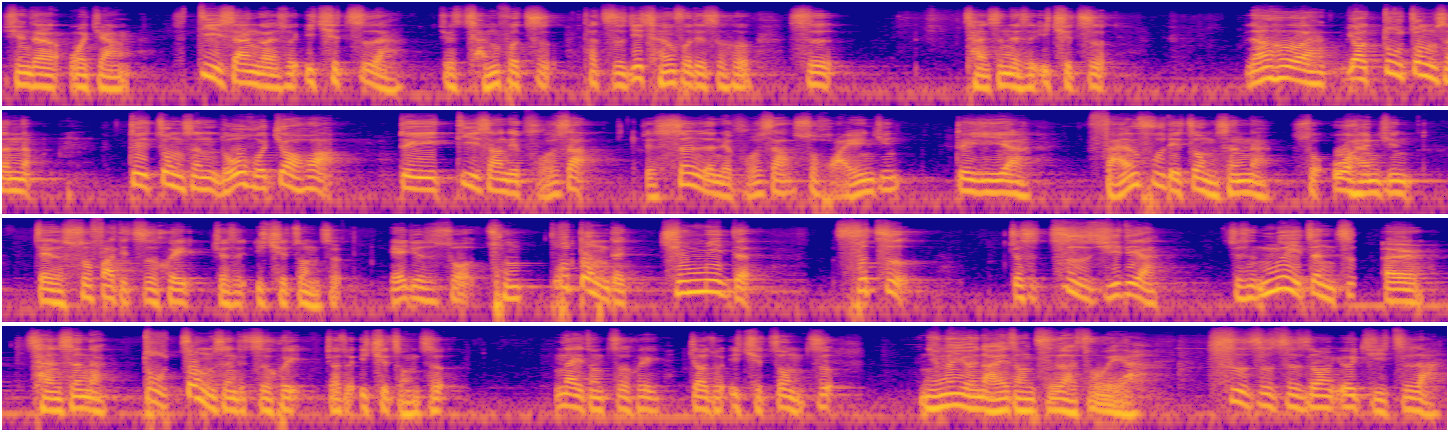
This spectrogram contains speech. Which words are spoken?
现在我讲第三个说一切智啊，就是成佛智。他自己成佛的时候是产生的是一切智，然后啊要度众生了，对众生如何教化？对于地上的菩萨，就圣人的菩萨说华严经；对于啊凡夫的众生呢，说阿含经。这个说法的智慧就是一切种子，也就是说从不动的精密的复制。就是自己的呀，就是内政智而产生了度众生的智慧，叫做一切种子。那一种智慧叫做一切种子。你们有哪一种智啊？诸位啊，四智之中有几智啊？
